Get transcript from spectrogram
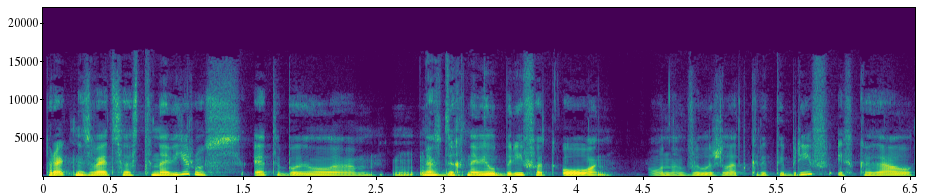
Проект называется «Остановирус». Это был... Нас вдохновил бриф от ООН. Он выложил открытый бриф и сказал,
